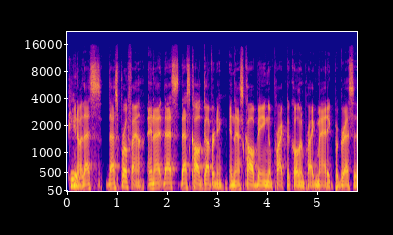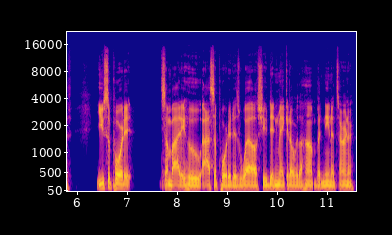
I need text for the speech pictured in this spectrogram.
Period. You know that's that's profound, and that, that's that's called governing, and that's called being a practical and pragmatic progressive. You supported somebody who I supported as well. She didn't make it over the hump, but Nina Turner.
